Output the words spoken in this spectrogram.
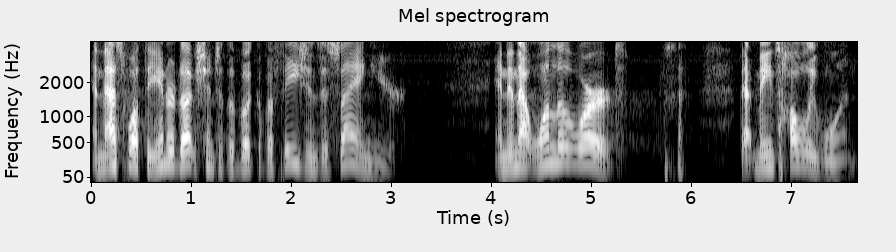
And that's what the introduction to the book of Ephesians is saying here. And in that one little word, that means Holy One,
